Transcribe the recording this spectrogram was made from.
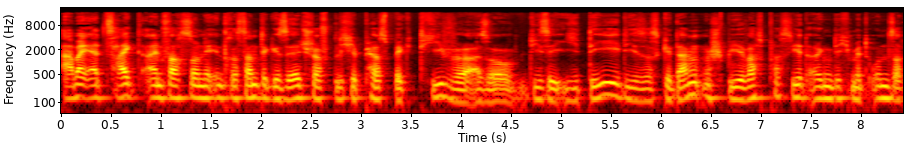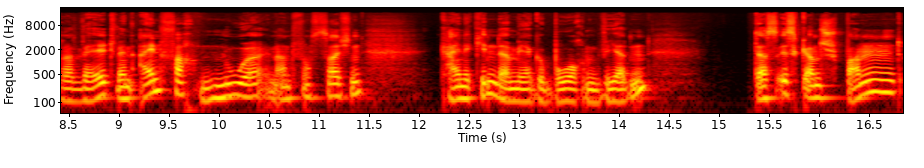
aber er zeigt einfach so eine interessante gesellschaftliche Perspektive. Also diese Idee, dieses Gedankenspiel, was passiert eigentlich mit unserer Welt, wenn einfach nur, in Anführungszeichen, keine Kinder mehr geboren werden. Das ist ganz spannend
